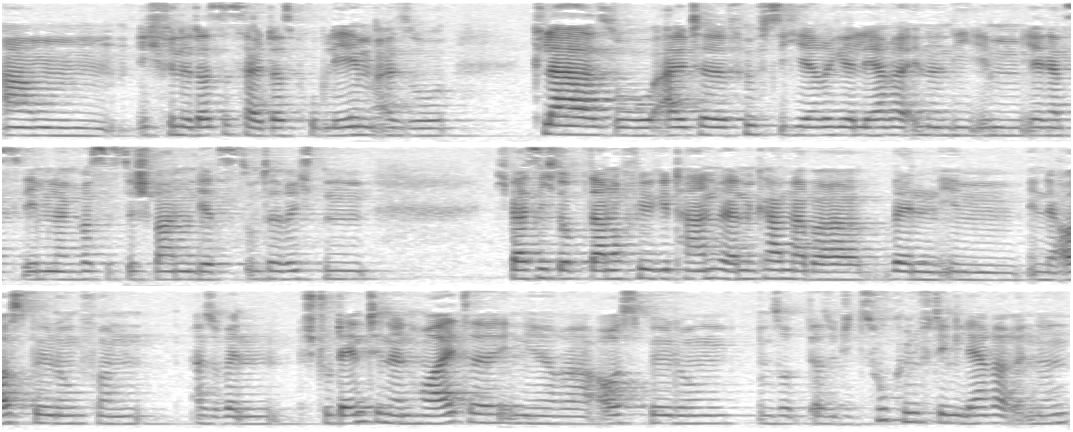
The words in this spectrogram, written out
ähm, ich finde, das ist halt das Problem. Also klar, so alte 50-jährige LehrerInnen, die eben ihr ganzes Leben lang rassistisch waren und jetzt unterrichten, ich weiß nicht, ob da noch viel getan werden kann, aber wenn im, in der Ausbildung von, also wenn Studentinnen heute in ihrer Ausbildung, also die zukünftigen LehrerInnen,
